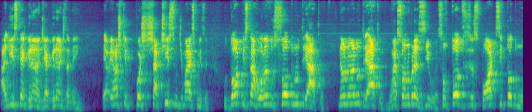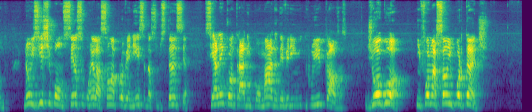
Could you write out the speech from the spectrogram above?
A lista é grande, é grande também. Eu, eu acho que, poxa, chatíssimo demais com isso. O DOP está rolando solto no triatlo. Não, não é no triatlo, não é só no Brasil, são todos os esportes e todo mundo. Não existe bom senso com relação à proveniência da substância. Se ela é encontrada em pomada, deveria incluir cláusulas. Diogo, informação importante.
